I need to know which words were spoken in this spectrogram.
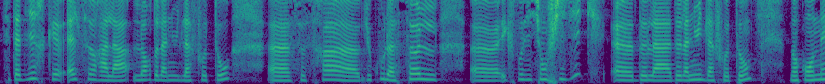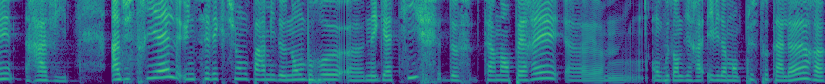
c'est-à-dire qu'elle sera là lors de la nuit de la photo. ce sera du coup la seule exposition physique de la, de la nuit de la photo donc on est ravis. Industriel, une sélection parmi de nombreux euh, négatifs de Fernand Perret. Euh, on vous en dira évidemment plus tout à l'heure.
